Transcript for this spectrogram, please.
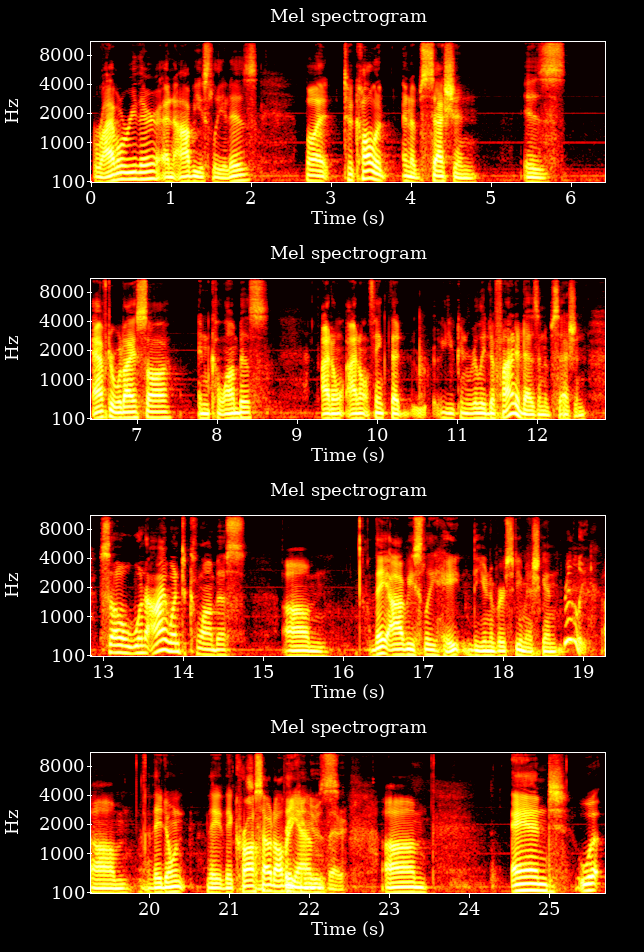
rivalry there, and obviously it is. But to call it an obsession is, after what I saw in Columbus, I don't I don't think that you can really define it as an obsession. So when I went to Columbus, um, they obviously hate the University of Michigan. Really? Um, they don't. They they cross Some out all the M's. news there. Um, and what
